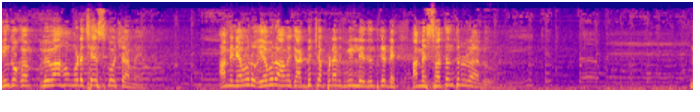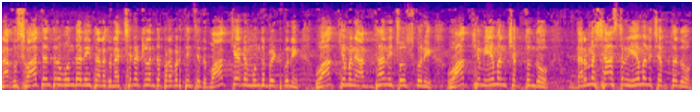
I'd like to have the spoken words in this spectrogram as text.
ఇంకొక వివాహం కూడా చేసుకోవచ్చు ఆమె. ఆమెను ఎవరు ఎవరు ఆమెకు అడ్డు చెప్పడానికి వీల్లేదు ఎందుకంటే ఆమె స్వతంత్రురాలు. నాకు స్వాతంత్రం ఉందని తనకు నచ్చినట్లంతా ప్రవర్తించేది. వాక్యాన్ని ముందు పెట్టుకుని వాక్యం అనే అర్థాన్ని చూసుకొని వాక్యం ఏమని చెప్తుందో ధర్మశాస్త్రం ఏమని చెప్తుందో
